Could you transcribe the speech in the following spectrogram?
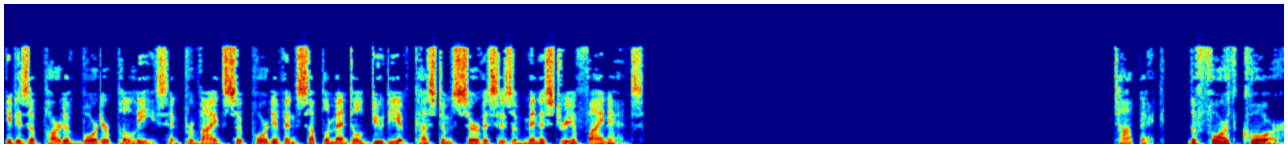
It is a part of Border Police and provides supportive and supplemental duty of customs services of Ministry of Finance. The Fourth Corps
